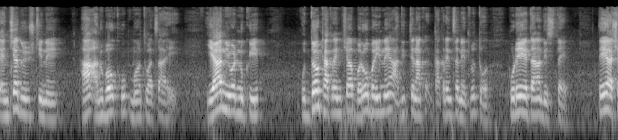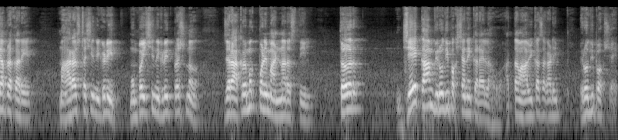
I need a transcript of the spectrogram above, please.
त्यांच्या दृष्टीने हा अनुभव खूप महत्त्वाचा आहे. या निवडणुकीत उद्धव ठाकरेंच्या बरोबरीने आदित्यनाथ ठाकरेंचं नेतृत्व पुढे येताना दिसतंय. ते अशा प्रकारे महाराष्ट्राशी निगडीत मुंबईशी निगडीत प्रश्न जर आक्रमकपणे मांडणार असतील तर जे काम विरोधी पक्षाने करायला हवं आता महाविकास आघाडी विरोधी पक्ष आहे.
